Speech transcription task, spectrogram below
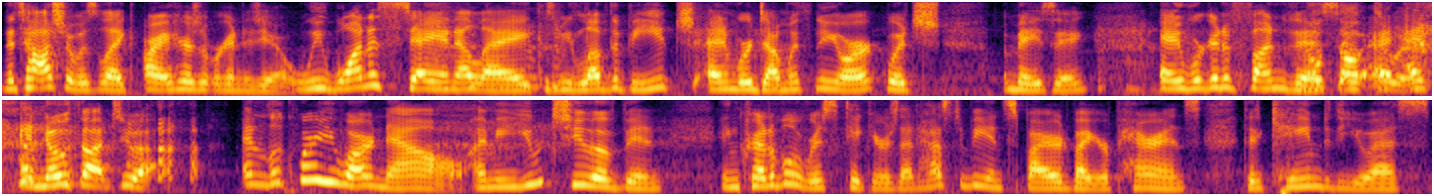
Natasha was like, "All right, here's what we're going to do. We want to stay in LA because we love the beach and we're done with New York, which amazing. And we're going to fund this. thought to and, and- and no thought to it. And look where you are now. I mean, you two have been incredible risk takers. That has to be inspired by your parents that came to the US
